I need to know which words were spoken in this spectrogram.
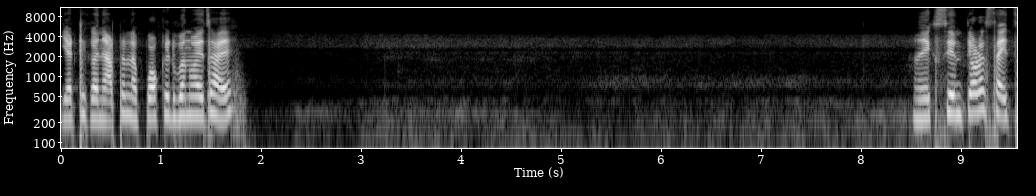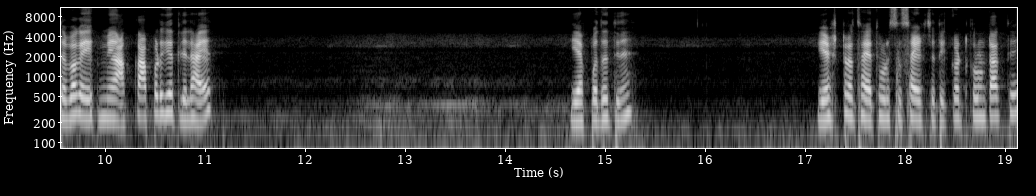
या ठिकाणी आपल्याला पॉकेट बनवायचं आहे. आणि एक सेम तेवढाच साईजचं बघा एक मी कापड घेतलेला आहे. या पद्धतीने. एक्स्ट्राच आहे थोडंसं साईडचं ते कट करून टाकते.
